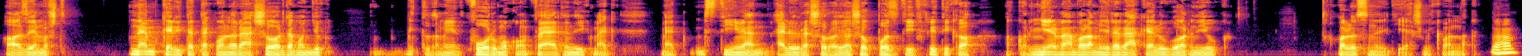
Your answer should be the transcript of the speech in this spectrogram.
ha azért most nem kerítettek volna rá sor, de mondjuk, mit tudom én, fórumokon feltűnik, meg, meg Steam-en előre sorolja sok pozitív kritika, akkor nyilván valamire rá kell ugorniuk. Valószínűleg ilyesmik vannak. Aha.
